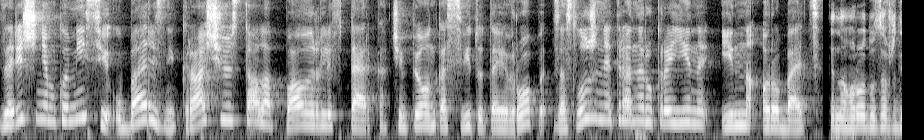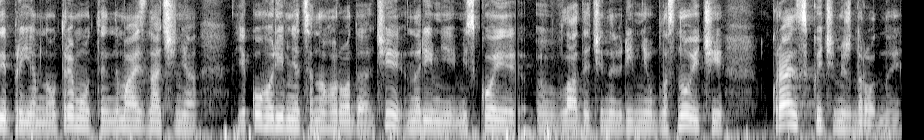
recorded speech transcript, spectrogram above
За рішенням комісії у березні кращою стала пауерліфтерка, чемпіонка світу та Європи, заслужений тренер України Інна Оробець. Нагороду завжди приємно отримувати. Немає значення, якого рівня ця нагорода, чи на рівні міської е, влади, чи на рівні обласної, чи української, чи міжнародної.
